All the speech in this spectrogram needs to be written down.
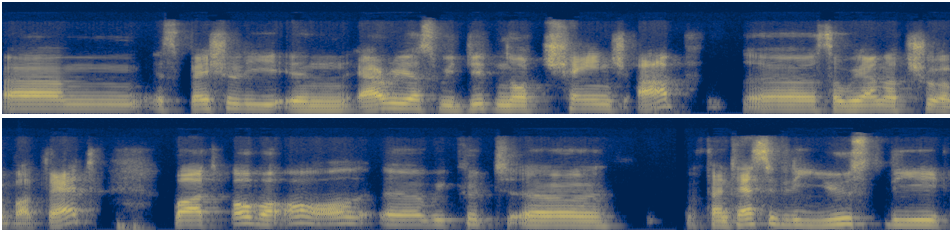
um, especially in areas we did not change up. Uh, so we are not sure about that. But overall, uh, we could uh, fantastically use the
